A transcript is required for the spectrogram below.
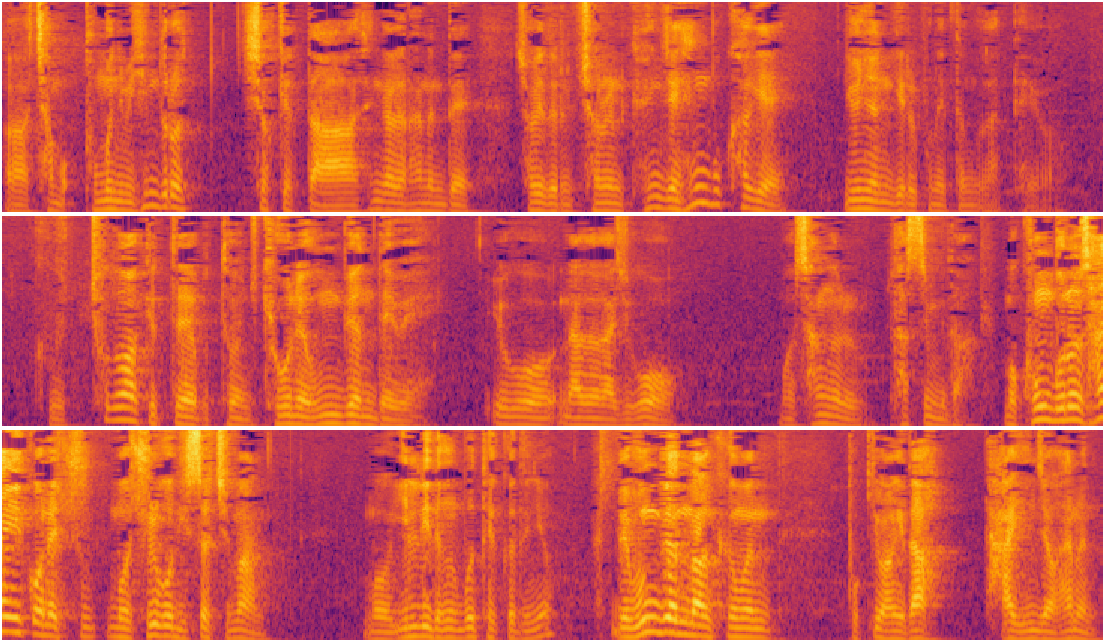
아, 참 부모님이 힘들으셨겠다 생각을 하는데 저희들은 저는 굉장히 행복하게 유년기를 보냈던 것 같아요. 그 초등학교 때부터 교내 웅변 대회 요거 나가가지고 뭐 상을 탔습니다. 뭐 공부는 상위권에 주, 뭐 줄곧 있었지만 뭐 1, 2등을 못했거든요. 근데 웅변만큼은 복귀왕이다 다 인정하는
